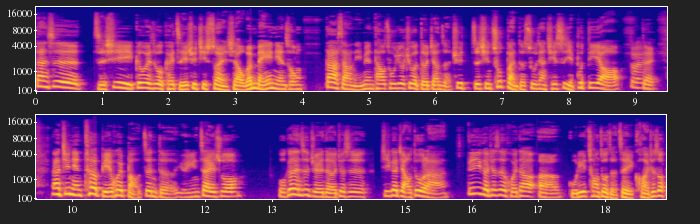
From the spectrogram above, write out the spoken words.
但是仔细各位如果可以仔细去计算一下，我们每一年从大赏里面掏出优秀的得奖者去执行出版的数量，其实也不低哦。对对，那今年特别会保证的原因在于说，我个人是觉得就是几个角度啦。第一个就是回到呃鼓励创作者这一块，就是说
